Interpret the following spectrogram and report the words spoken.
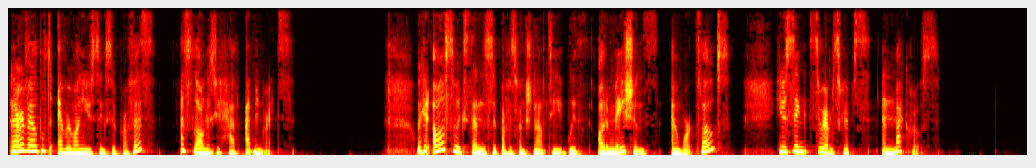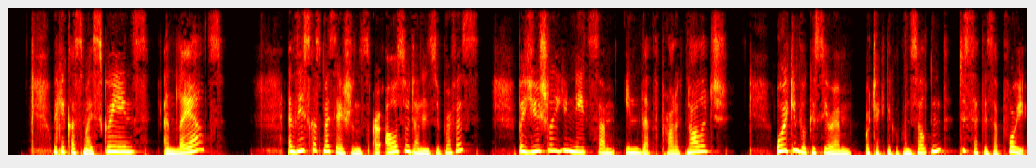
and are available to everyone using SuperOffice as long as you have admin rights. We can also extend the SuperOffice functionality with automations and workflows using CRM scripts and macros. We can customize screens and layouts, and these customizations are also done in SuperOffice, but usually you need some in-depth product knowledge, or you can book a CRM or technical consultant to set this up for you.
